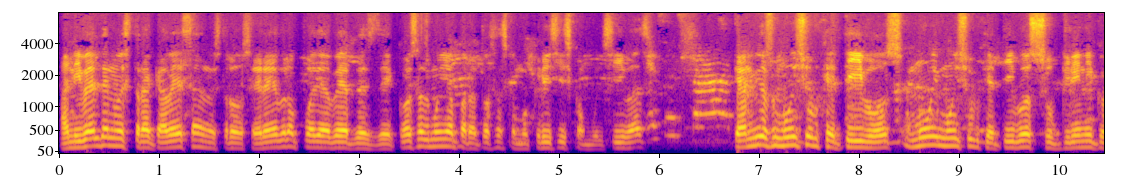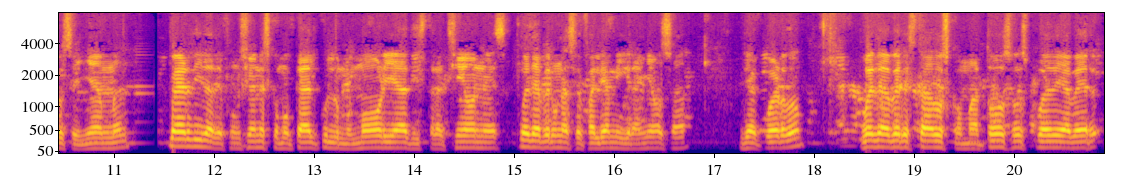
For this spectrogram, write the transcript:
A nivel de nuestra cabeza, nuestro cerebro, puede haber desde cosas muy aparatosas como crisis convulsivas, cambios muy subjetivos, muy, muy subjetivos, subclínicos se llaman, pérdida de funciones como cálculo, memoria, distracciones, puede haber una cefalea migrañosa, ¿de acuerdo? Puede haber estados comatosos, puede haber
